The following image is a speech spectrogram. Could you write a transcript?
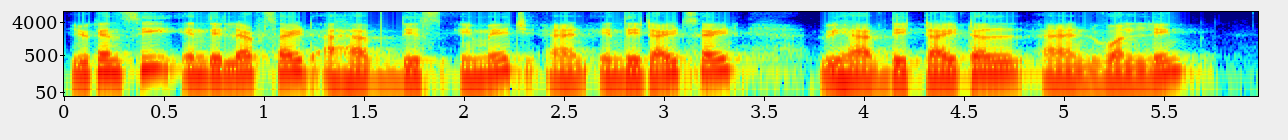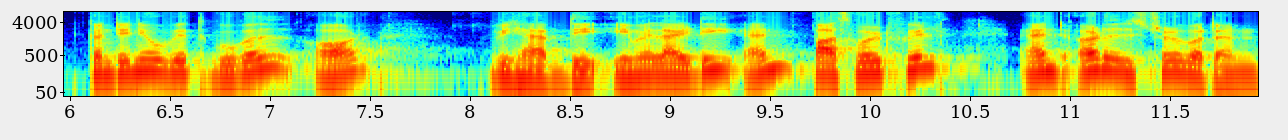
You can see in the left side, I have this image and in the right side, we have the title and one link. Continue with Google or we have the email ID and password field and a register button.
